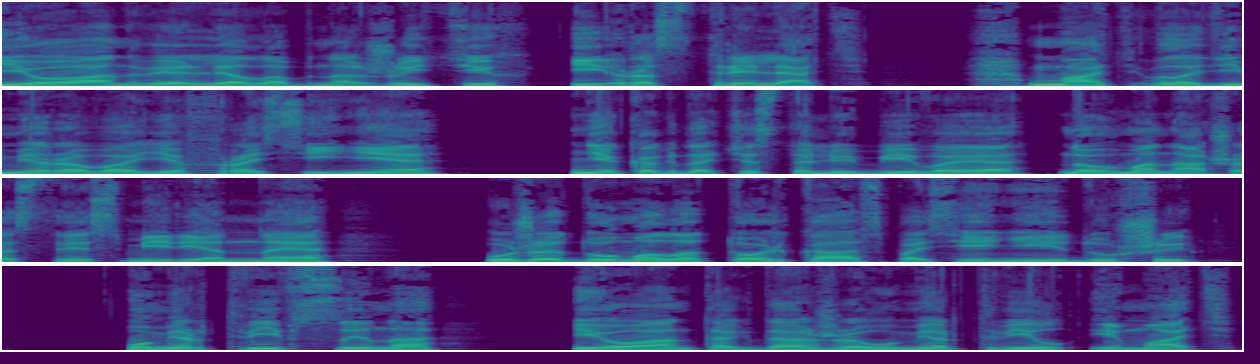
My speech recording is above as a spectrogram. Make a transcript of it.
Иоанн велел обнажить их и расстрелять. Мать Владимирова Ефросиния, некогда честолюбивая, но в монашестве смиренная, уже думала только о спасении души. Умертвив сына, Иоанн тогда же умертвил и мать.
